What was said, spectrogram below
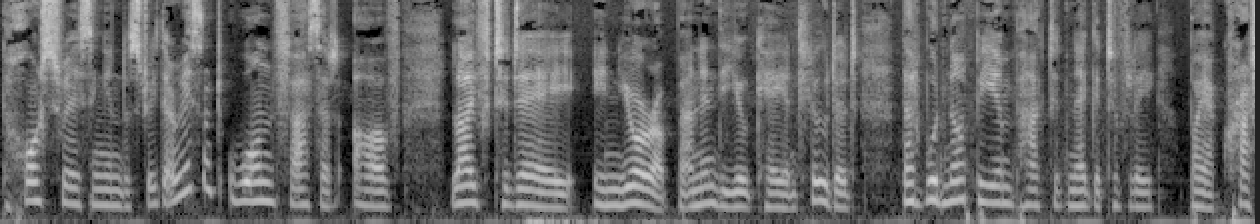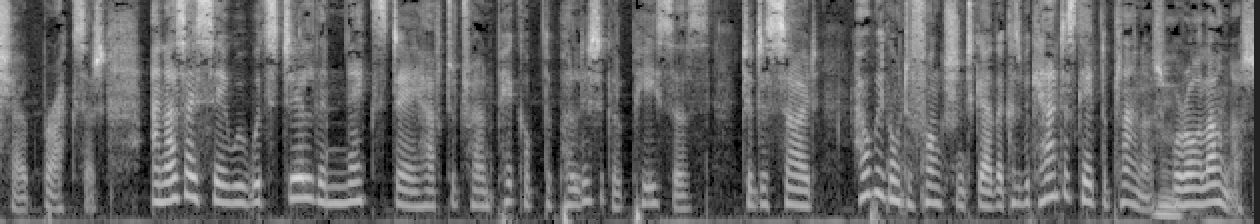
the horse racing industry. There isn't one facet of life today in Europe and in the UK included that would not be impacted negatively by a crash out Brexit. And as I say, we would still the next day have to try and pick up the political pieces to decide how are we going to function together because we can't escape the planet. We're all on it.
